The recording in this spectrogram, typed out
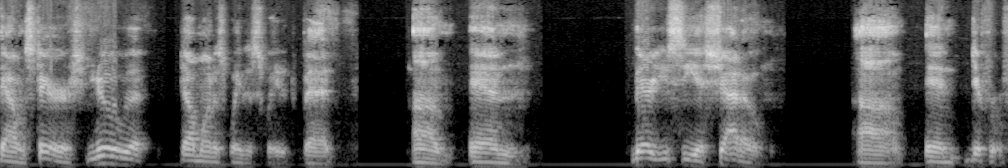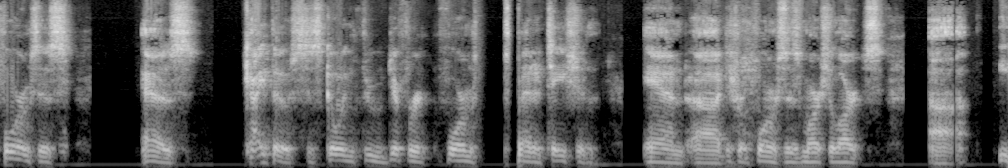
downstairs. You know that Delmont is way to way to bed, um, and there you see a shadow uh, in different forms as as Kythos is going through different forms of meditation and uh, different forms of martial arts. Uh, you-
